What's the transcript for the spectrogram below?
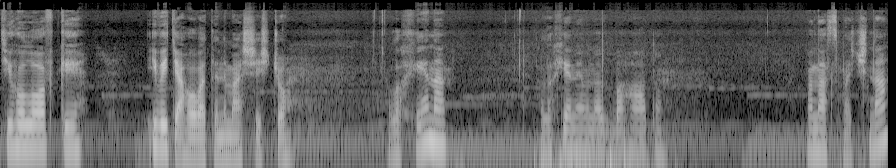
ті головки. І витягувати нема ще що. Лохина. Лохини у нас багато. Вона смачна.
